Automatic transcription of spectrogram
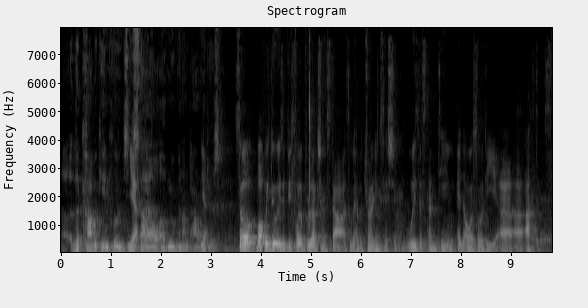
uh, the Kabuki influenced Yeah. style of movement on Power Yeah. Rangers. So what we do is before the production starts, we have a training session with the stunt team and also the uh, uh, actors.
